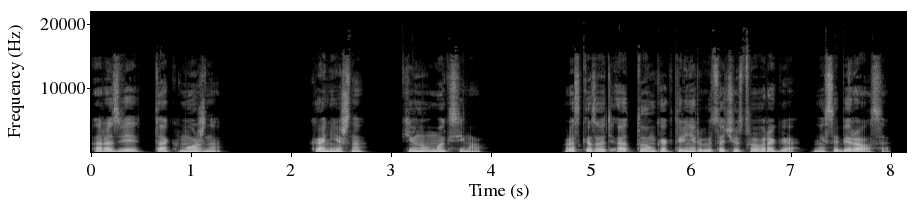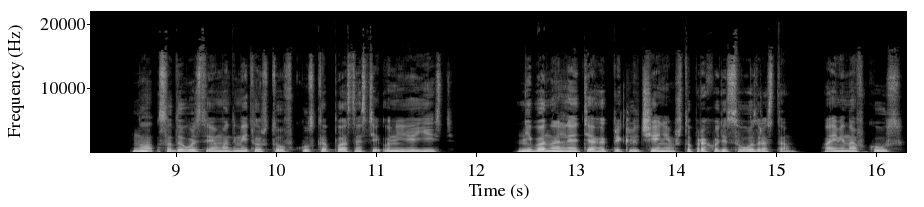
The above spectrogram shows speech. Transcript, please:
«А разве так можно?» «Конечно», – кивнул Максимов. Рассказывать о том, как тренируется чувство врага, не собирался. Но с удовольствием отметил, что вкус к опасности у неё есть. Не банальная тяга к приключениям, что проходит с возрастом, а именно вкус,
